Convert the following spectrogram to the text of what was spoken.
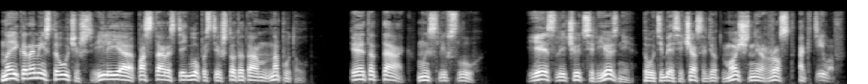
на экономиста учишься, или я по старости и глупости что-то там напутал? Это так, мысли вслух. Если чуть серьезнее, то у тебя сейчас идет мощный рост активов.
